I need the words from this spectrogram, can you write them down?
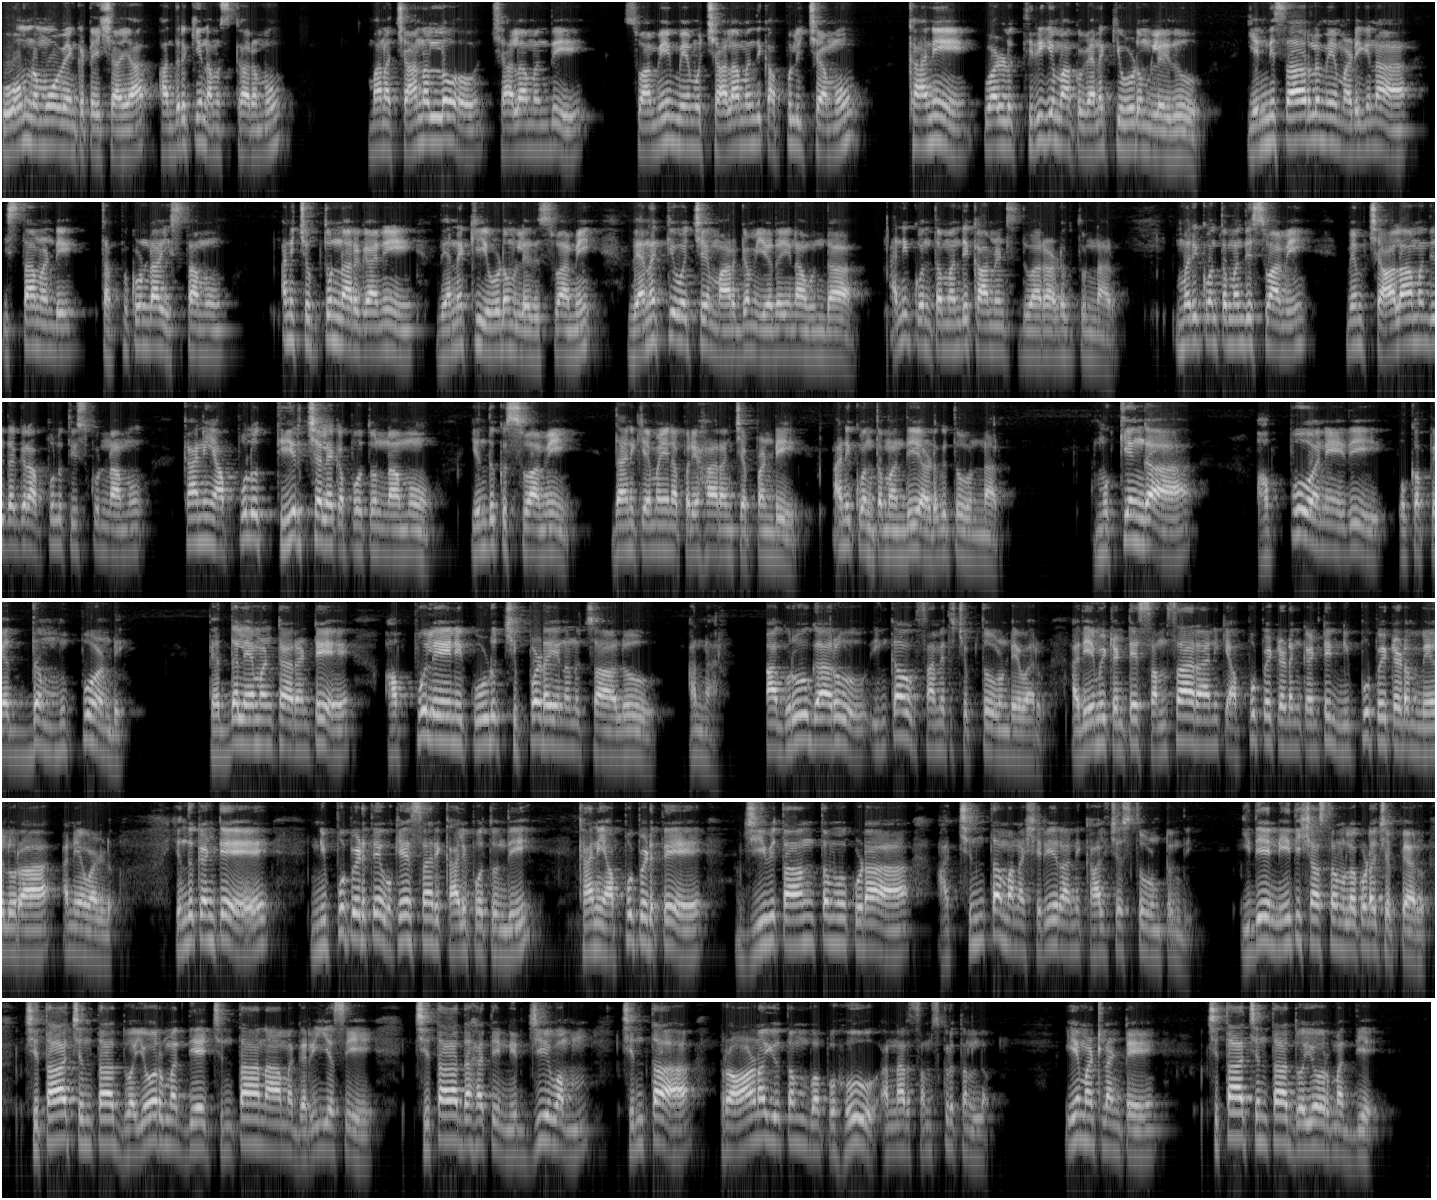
ఓం నమో వెంకటేశాయ. అందరికీ నమస్కారము. మన ఛానల్లో చాలామంది స్వామి మేము చాలామందికి అప్పులు ఇచ్చాము కానీ వాళ్ళు తిరిగి మాకు వెనక్కి ఇవ్వడం లేదు. ఎన్నిసార్లు మేము అడిగినా ఇస్తామండి తప్పకుండా ఇస్తాము అని చెప్తున్నారు కానీ వెనక్కి ఇవ్వడం లేదు స్వామి. వెనక్కి వచ్చే మార్గం ఏదైనా ఉందా అని కొంతమంది కామెంట్స్ ద్వారా అడుగుతున్నారు. మరి కొంతమంది స్వామి మేము చాలామంది దగ్గర అప్పులు తీసుకున్నాము కానీ అప్పులు తీర్చలేకపోతున్నాము. ఎందుకు స్వామి? దానికి ఏమైనా పరిహారం చెప్పండి అని కొంతమంది అడుగుతూ ఉన్నారు. ముఖ్యంగా అప్పు అనేది ఒక పెద్ద ముప్పు అండి. పెద్దలు ఏమంటారంటే అప్పు లేని కూడు చిప్పడైనను చాలు అన్నారు. ఆ గురువు గారు ఇంకా ఒక సామెత చెప్తూ ఉండేవారు. అదేమిటంటే సంసారానికి అప్పు పెట్టడం కంటే నిప్పు పెట్టడం మేలురా అనేవాళ్ళు. ఎందుకంటే నిప్పు పెడితే ఒకేసారి కాలిపోతుంది కానీ అప్పు పెడితే జీవితాంతము కూడా ఆ చింత మన శరీరాన్ని కాల్చేస్తూ ఉంటుంది. ఇదే నీతి శాస్త్రంలో కూడా చెప్పారు. చితా చింత ద్వయోర్మధ్యే చింతానామ గరీయసి చితాదహతి నిర్జీవం చింత ప్రాణయుతం వపుహు అన్నారు సంస్కృతంలో. ఏమట్లంటే చితాచింత ద్వయోర్ మధ్యే.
